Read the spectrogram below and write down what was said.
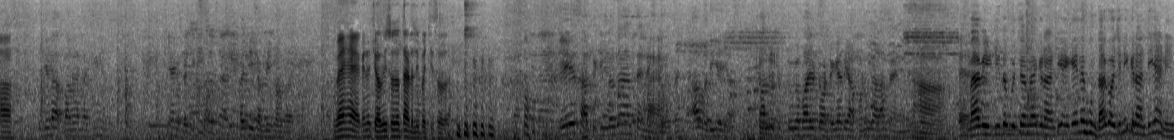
ਆ ਤੇ ਜਿਹੜਾ ਆਪਾਂ ਨੇ ਲੱਗੀ ਇਹ ਹੈਗਾ 25 25 2600 ਦਾ। ਵੈਸੇ ਹੈ ਕਹਿੰਦੇ 2400 ਦਾ ਤੁਹਾਡੇ ਲਈ 2500 ਦਾ। ਇਹ 7 ਕਿਲੋ ਦਾ 3 ਕਿਲੋ ਦਾ। ਆ ਵਧੀਆ ਜੀ। ਕੱਲ ਨੂੰ ਟੁੱਟੂਗਾ ਬਾਅਦ ਚੋਂ ਟੁੱਟ ਗਿਆ ਤੇ ਆਪਾਂ ਨੂੰ ਗਾਲਾਂ ਪੈਣੀਆਂ ਹਾਂ। ਮੈਂ ਵੀਰ ਜੀ ਤੋਂ ਪੁੱਛਿਆ ਮੈਂ ਗਾਰੰਟੀ ਹੈ ਕਹਿੰਦੇ ਹੁੰਦਾ ਕੁਝ ਨਹੀਂ ਗਾਰੰਟੀ ਹੈ ਨਹੀਂ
